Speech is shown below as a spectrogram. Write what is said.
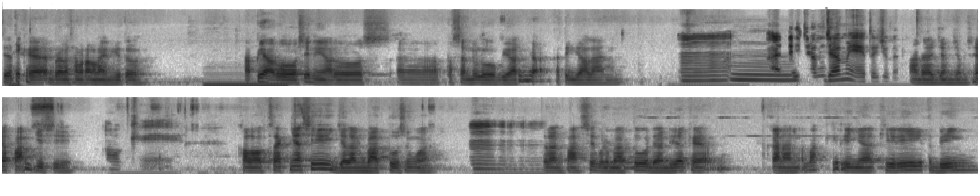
Jadi kayak berangkat sama orang lain gitu. Tapi harus ini, harus eh, pesan dulu biar nggak ketinggalan. Hmm. Hmm. Ada jam-jamnya itu juga. Ada jam-jam saya pagi sih. Oke. Kalau treknya sih jalan batu semua. Mhm. Jalan pasir berbatu dan dia kayak kanan apa kirinya kiri tebing,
